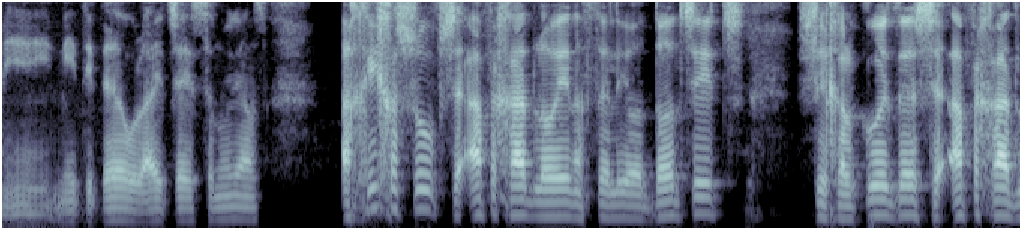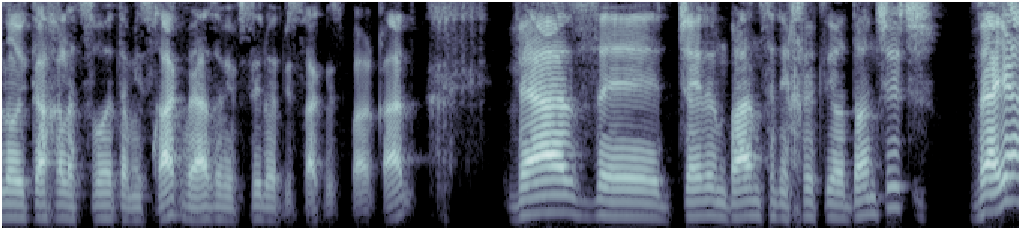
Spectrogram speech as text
מי, מי דיבר? אולי ג'ייסון וויליאמס. הכי חשוב שאף אחד לא ינסה להיות דונצ'יץ', שיחלקו את זה שאף אחד לא ייקח על עצמו את המשחק, ואז הם הפסידו את משחק מספר 1. ואז uh, ג'יילן ברנסון החליט להיות דונצ'יץ', והיה.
